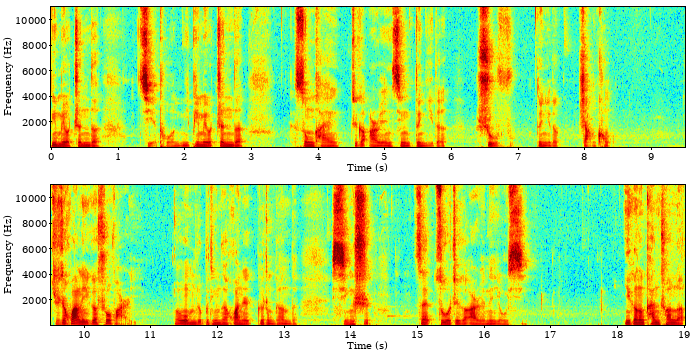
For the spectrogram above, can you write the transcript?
并没有真的解脱，你并没有真的松开这个二元性对你的束缚、对你的掌控，只是换了一个说法而已。然后我们就不停在换着各种各样的形式，在做这个二元的游戏。你可能看穿了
